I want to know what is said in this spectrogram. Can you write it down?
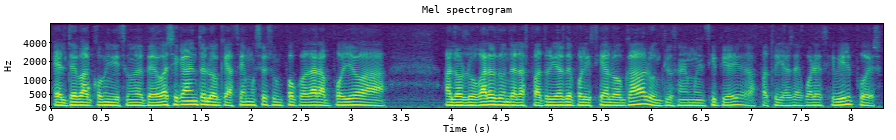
el tema del COVID-19. Pero básicamente lo que hacemos es un poco dar apoyo a, a los lugares donde las patrullas de policía local o incluso en el municipio, las patrullas de Guardia Civil, pues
